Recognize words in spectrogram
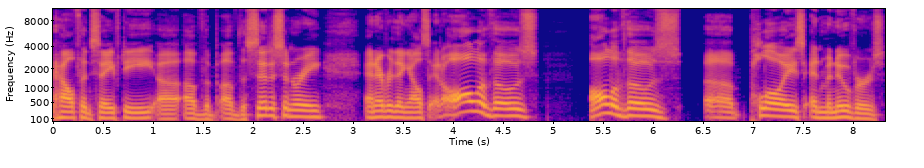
health and safety uh, of the of the citizenry and everything else and all of those all of those uh, ploys and maneuvers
